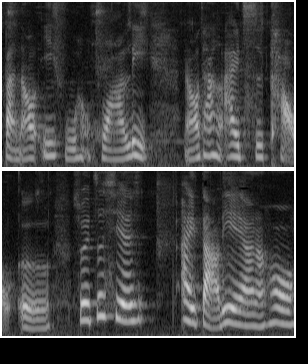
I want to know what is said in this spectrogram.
扮，然后衣服很华丽，然后他很爱吃烤鹅，所以这些爱打猎啊，然后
